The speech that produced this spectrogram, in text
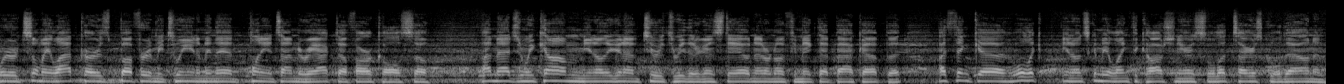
We're so many lap cars buffer in between. I mean, they had plenty of time to react off our call. So, I imagine we come. You know, they're gonna have two or three that are gonna stay out, and I don't know if you make that back up. But I think, uh, well, look, you know, it's gonna be a lengthy caution here, so we'll let tires cool down and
